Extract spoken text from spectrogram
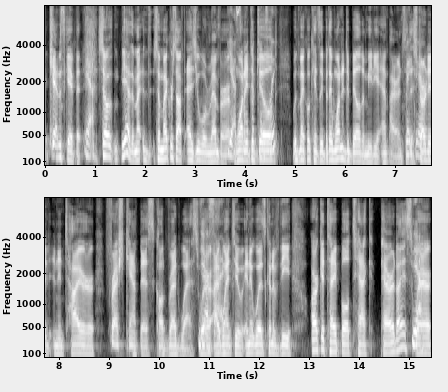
Can't escape it. Yeah. So yeah, the, so Microsoft, as you will remember, Yes, wanted Michael to build Kinsley. With Michael Kinsley, but they wanted to build a media empire, and so They they, started an entire fresh campus called Red West, where Yes, I, I- went to, and it was kind of the archetypal tech paradise, Yeah. where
